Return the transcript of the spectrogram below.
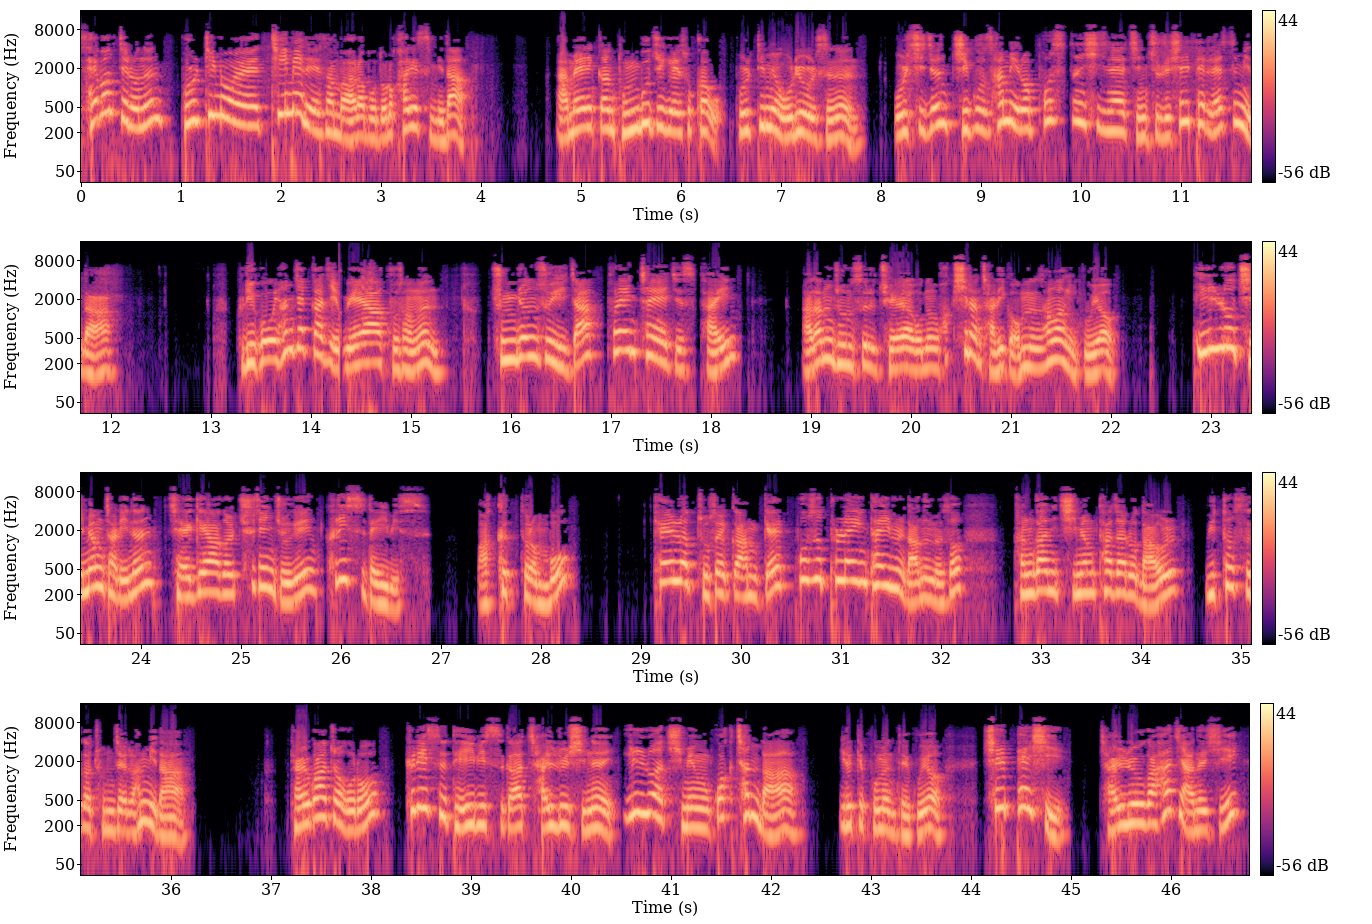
세 번째로는 볼티모어의 팀에 대해서 한번 알아보도록 하겠습니다. 아메리칸 동부지구에 속한 볼티모어 오리올스는 올 시즌 지구 3위로 포스트 시즌에 진출을 실패를 했습니다. 그리고 현재까지 외야 구성은 중견수이자 프랜차이즈 스타인 아담 존스를 제외하고는 확실한 자리가 없는 상황이고요. 1루 지명 자리는 재계약을 추진 중인 크리스 데이비스, 마크 트럼보, 케일럽 조셉과 함께 포수 playing time을 나누면서 간간히 지명 타자로 나올 위터스가 존재를 합니다. 결과적으로 크리스 데이비스가 잔류 시는 1루와 지명은 꽉 찬다. 이렇게 보면 되고요. 실패 시, 잔류가 하지 않을 시,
